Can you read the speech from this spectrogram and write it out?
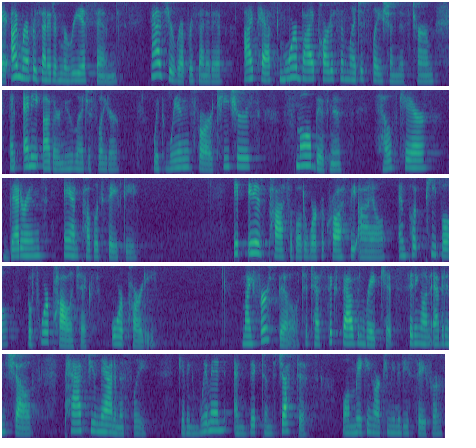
Hi, I'm Representative Maria Syms. As your representative, I passed more bipartisan legislation this term than any other new legislator, with wins for our teachers, small business, healthcare, veterans, and public safety. It is possible to work across the aisle and put people before politics or party. My first bill to test 6,000 rape kits sitting on evidence shelves passed unanimously, giving women and victims justice while making our communities safer.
